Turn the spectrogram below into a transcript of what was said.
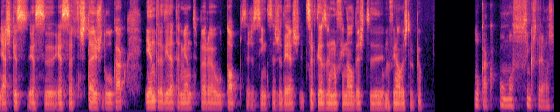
E acho que esse, esse, esse festejo do Lukaku entra diretamente para o top, seja 5, seja 10, de certeza no final deste, no final deste europeu. Lukaku, um moço 5 estrelas.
